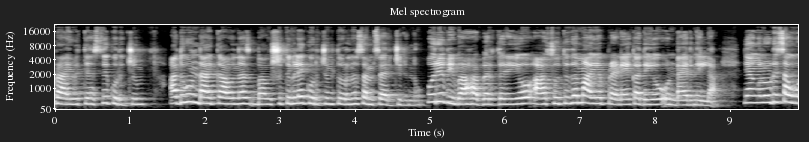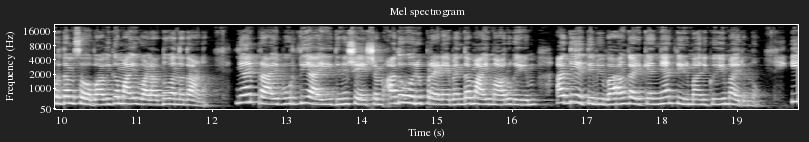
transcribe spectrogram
പ്രായവ്യത്യാസത്തെക്കുറിച്ചും അതുകൊണ്ടാക്കാവുന്ന ഭവിഷ്യത്തുകളെക്കുറിച്ചും തുറന്നു സംസാരിച്ചിരുന്നു. ഒരു വിവാഹാഭ്യർത്ഥനയോ ആസൂത്രിതമായ പ്രണയകഥയോ ഉണ്ടായിരുന്നില്ല. ഞങ്ങളുടെ സൗഹൃദം സ്വാഭാവികമായി വളർന്നു വന്നതാണ്. ഞാൻ പ്രായപൂർത്തിയായതിനു ശേഷം അത് ഒരു പ്രണയബന്ധമായി മാറുകയും അദ്ദേഹത്തെ വിവാഹം കഴിക്കാൻ ഞാൻ തീരുമാനിക്കുകയുമായിരുന്നു. ഈ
